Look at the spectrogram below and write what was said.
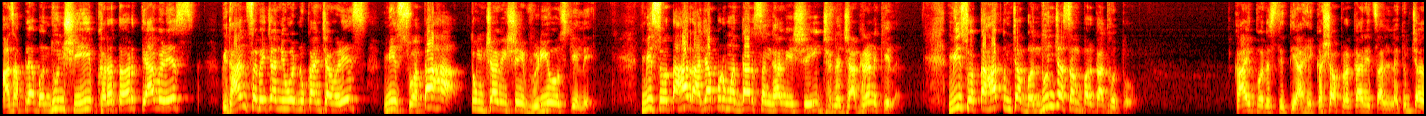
आज आपल्या बंधूंशी खरं तर त्यावेळेस विधानसभेच्या निवडणुकांच्या वेळेस मी स्वतः तुमच्याविषयी व्हिडिओज केले. मी स्वतः राजापूर मतदारसंघाविषयी जनजागरण केलं. मी स्वतः तुमच्या बंधूंच्या संपर्कात होतो. काय परिस्थिती आहे कशा प्रकारे चाललंय तुमच्या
